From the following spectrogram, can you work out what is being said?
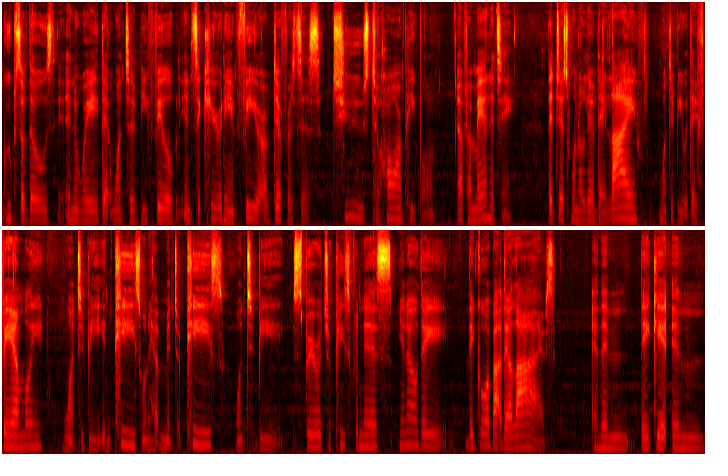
groups of those in a way that want to be filled with insecurity and fear of differences choose to harm people of humanity that just want to live their life, want to be with their family, want to be in peace, want to have mental peace, want to be spiritual peacefulness. You know, they they go about their lives and then they get in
